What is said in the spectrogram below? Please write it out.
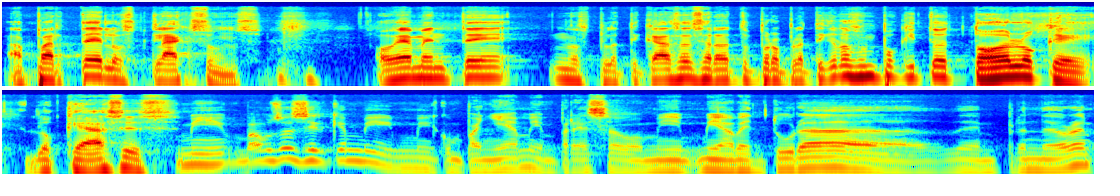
aparte de los claxons. Obviamente nos platicabas hace rato, pero platícanos un poquito de todo lo que, lo que haces. Mi- vamos a decir que mi, mi compañía, mi empresa o mi, mi aventura de emprendedor em-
